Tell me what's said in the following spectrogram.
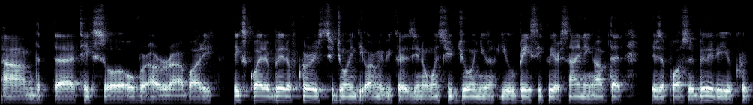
um, that uh, takes over our uh, body takes quite a bit of courage to join the army because you know once you join you you basically are signing up that there's a possibility you could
